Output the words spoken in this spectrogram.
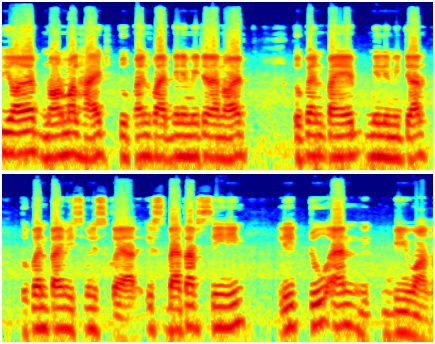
P wave normal height two point five millimeter and weight two point five millimeter two point five small square it's better seen in lead two and V one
